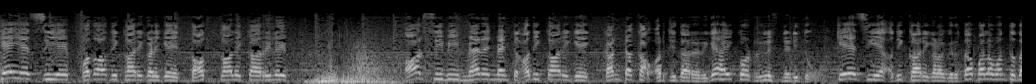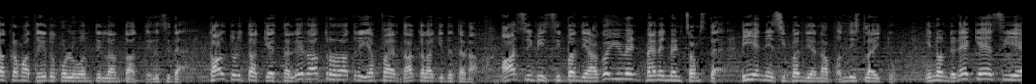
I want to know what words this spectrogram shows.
ಕೆಎಸ್ಸಿಎ ಪದಾಧಿಕಾರಿಗಳಿಗೆ ತಾತ್ಕಾಲಿಕ ರಿಲೀಫ್ ಆರ್ಸಿಬಿ ಮ್ಯಾನೇಜ್ಮೆಂಟ್ ಅಧಿಕಾರಿಗೆ ಕಂಟಕ ಅರ್ಜಿದಾರರಿಗೆ ಹೈಕೋರ್ಟ್ ರಿಲೀಫ್ ನೀಡಿದ್ದು. ಕೆಎಸ್ಸಿಎ ಅಧಿಕಾರಿಗಳ ವಿರುದ್ಧ ಬಲವಂತದ ಕ್ರಮ ತೆಗೆದುಕೊಳ್ಳುವಂತಿಲ್ಲ ಅಂತ ತಿಳಿಸಿದೆ. ಕಾಲ್ತುಳಿತ ಕೇಸ್ನಲ್ಲಿ ರಾತ್ರೋರಾತ್ರಿ ಎಫ್ಐಆರ್ ದಾಖಲಾಗಿದ್ದ ತಡ. ಆರ್ಸಿಬಿ ಸಿಬ್ಬಂದಿ ಹಾಗೂ ಇವೆಂಟ್ ಮ್ಯಾನೇಜ್ಮೆಂಟ್ ಸಂಸ್ಥೆ, ಡಿಎನ್ಎ ಸಿಬ್ಬಂದಿಯನ್ನ ಬಂಧಿಸಲಾಯಿತು. ಇನ್ನೊಂದೆಡೆ ಕೆಎಸ್ಸಿಎ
